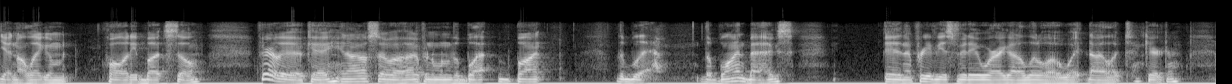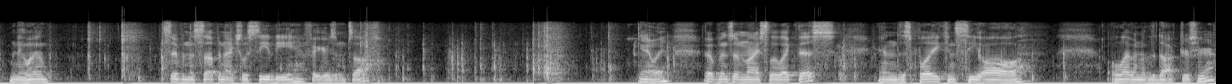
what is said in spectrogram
yeah, not Lego quality, but still fairly okay. And I also uh, opened one of the black blind the blah, the blind bags in a previous video where I got a little uh, white Dalek character. Anyway, let's open this up and actually see the figures themselves. Anyway, opens up nicely like this, and display you can see all 11 of the doctors here,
